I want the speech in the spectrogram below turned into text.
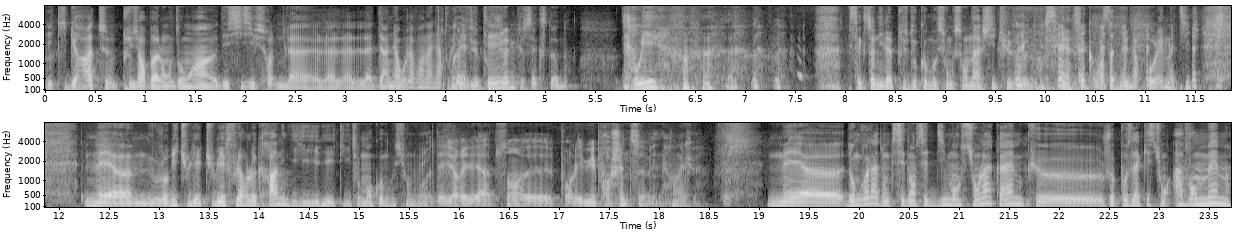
et qui gratte plusieurs ballons, dont un décisif sur la, la- la- la dernière ou l'avant-dernière tout cas, il fait plus pénalité. jeune que Sexton. Oui. Sexton, il a plus de commotion que son âge, si tu veux, donc ça commence à devenir problématique. Mais euh, aujourd'hui, tu, lui- tu lui effleures le crâne, il, il, est- il tombe en commotion. D'ailleurs, il est absent euh, pour les 8 prochaines semaines. donc, Ouais. Mais euh, donc voilà, donc c'est dans cette dimension-là quand même que je pose la question avant même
